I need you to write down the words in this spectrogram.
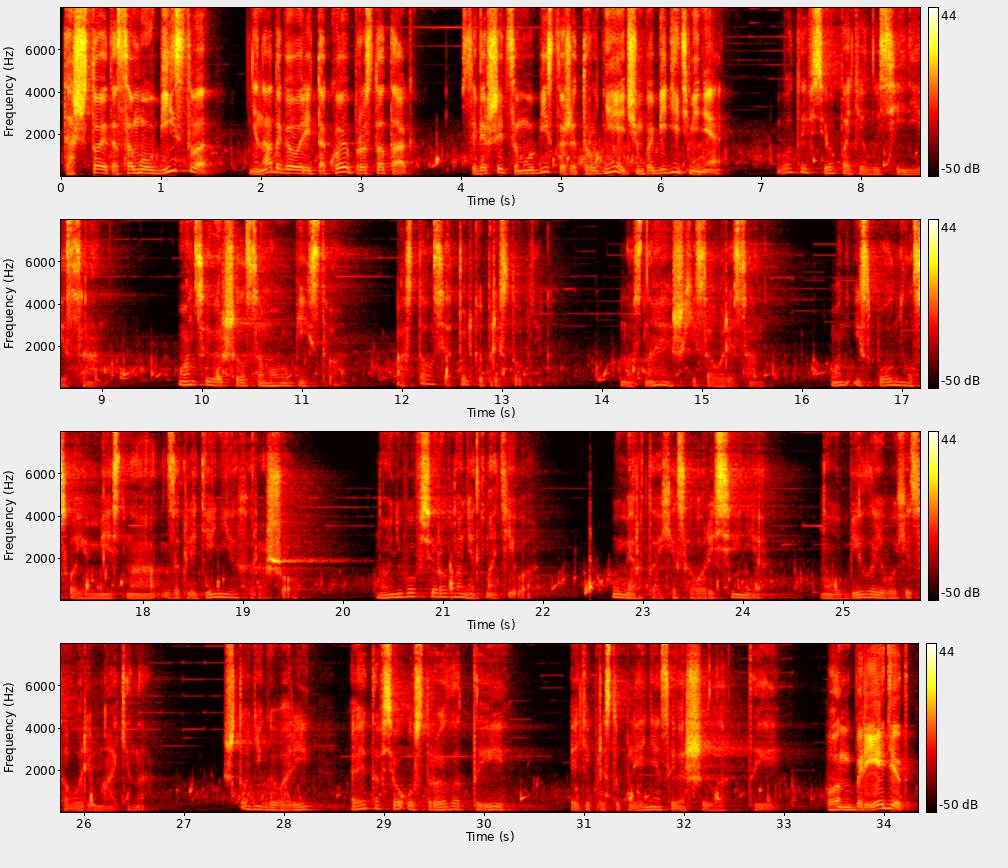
Да что это, самоубийство? Не надо говорить такое просто так. Совершить самоубийство же труднее, чем победить меня. Вот и все по делу Синьи Сан. Он совершил самоубийство. Остался только преступник. Но знаешь, Хисаори-сан, он исполнил свою месть на заглядение хорошо. Но у него все равно нет мотива. Умер-то Хисаори Синья, но убила его Хисаори Макина. Что не говори, это все устроила ты. Эти преступления совершила ты. Он бредит?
